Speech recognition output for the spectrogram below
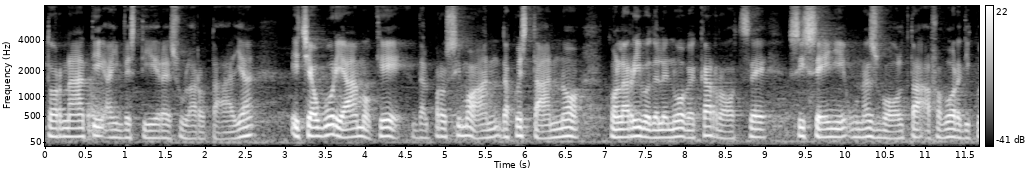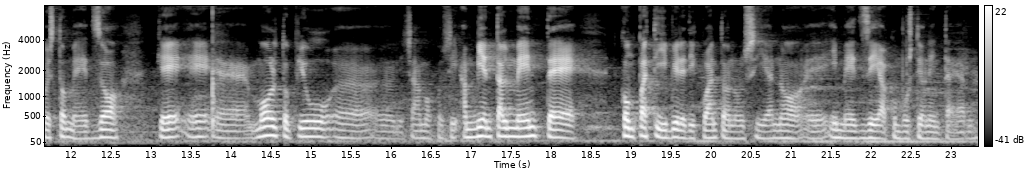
tornati a investire sulla rotaia e ci auguriamo che dal prossimo anno, da quest'anno, con l'arrivo delle nuove carrozze, si segni una svolta a favore di questo mezzo che è eh, molto più eh, diciamo così, ambientalmente compatibile di quanto non siano eh, i mezzi a combustione interna.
